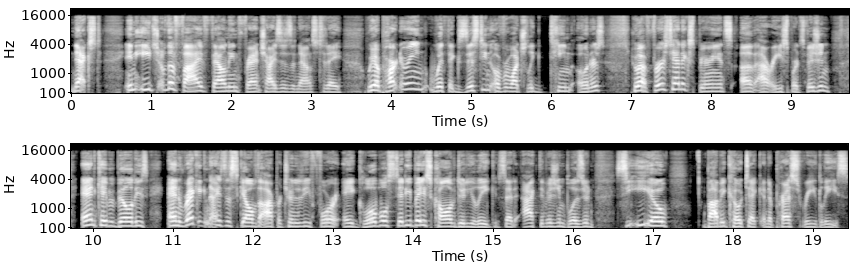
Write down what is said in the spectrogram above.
Next, in each of the five founding franchises announced today, we are partnering with existing Overwatch League team owners who have firsthand experience of our esports vision and capabilities and recognize the scale of the opportunity for a global city based Call of Duty League, said Activision Blizzard CEO Bobby Kotick in a press release.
